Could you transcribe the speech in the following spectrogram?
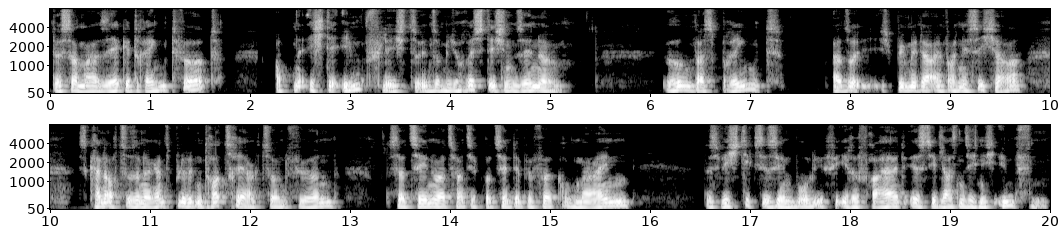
dass da mal sehr gedrängt wird, ob eine echte Impfpflicht so in so einem juristischen Sinne irgendwas bringt. Also ich bin mir da einfach nicht sicher. Es kann auch zu so einer ganz blöden Trotzreaktion führen, dass da 10 oder 20 Prozent der Bevölkerung meinen, das wichtigste Symbol für ihre Freiheit ist, sie lassen sich nicht impfen.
